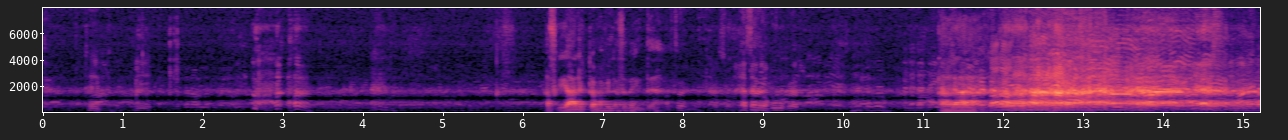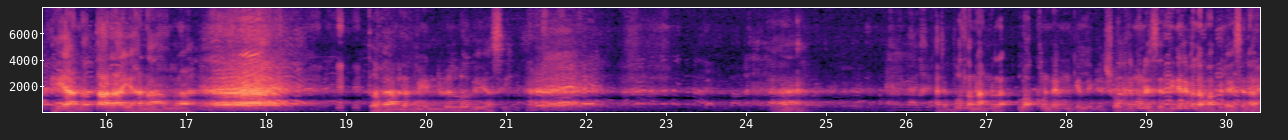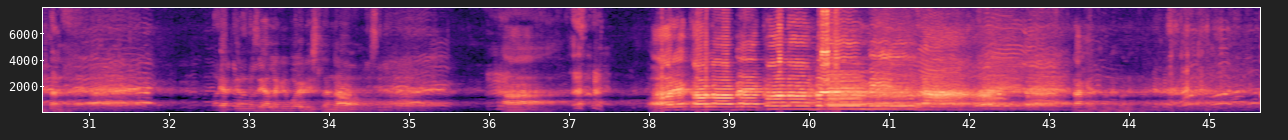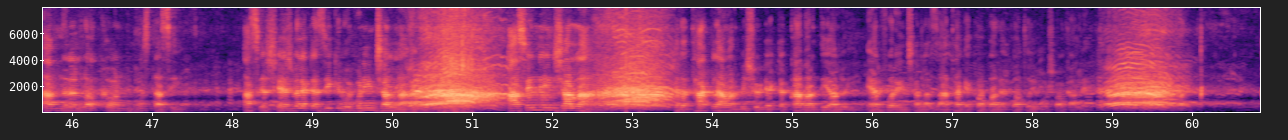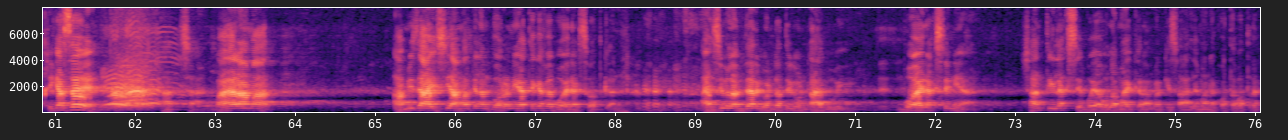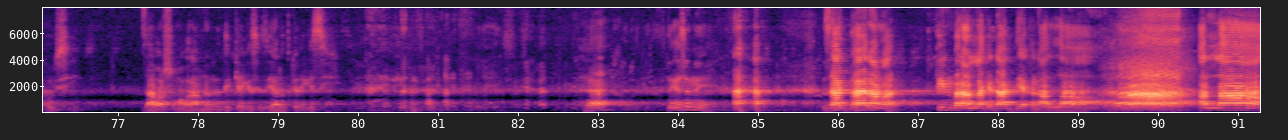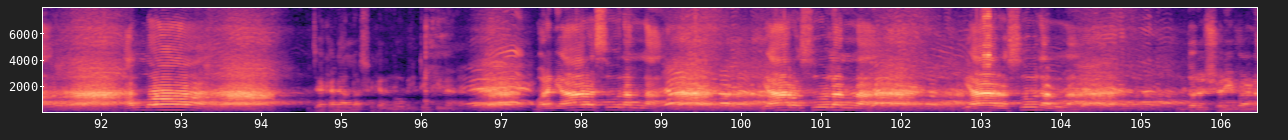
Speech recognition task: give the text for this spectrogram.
আজকে আরেকটা মাহফিল আছে নাকি? হিয়ানো আমরা। তবে আমরা মেন রোডের আছি। হ্যাঁ? আচ্ছা বুঝলাম না, আপনারা লক্ষণটা এমন কে লেগে? সব মনে দিনের বেলা মাহফিল আইছেন আপনারা। এতেন মুঝে আল্লাহকে বই দিছিলেন না আপনারা লক্ষণ বুঝতাছি। আজকে শেষ বেলা একটা জিকির হইব ইনশাল্লাহ। আসেন না ইনশাল্লাহ। এটা থাকলে আমার বিষয়টা একটা কাবার দিয়া লই। এরপর ইনশাল্লাহ যা থাকে কপালে কত সকালে। ঠিক আছে? আচ্ছা ভাইয়ার আমার। আমি যে আইসি আমার কিলাম গরম নিয়ে থেকে বয় রাখছে অতকান আইসি বললাম, দেড় ঘণ্টা, দুই ঘণ্টা আগুই। বয় রাখছে নিয়া। শান্তি লাগছে, বয়া ওলা মাইকার আমরা কিছু আলেমানা কথাবার্তা কইছি। যাওয়ার সময় আবার আপনারা দেখে গেছি, জিয়ারত করে গেছি। হ্যাঁ? দেখেছেন নি? যাক ভাইয়ের আমার, তিনবার আল্লাহকে ডাক দিয়ে এখন আল্লাহ। আল্লাহ। আল্লাহ। যেখানে আল্লাহ, সেখানে নবী, ঠিক কিনা? বলেন, ইয়া রসুল আল্লাহ ইয়া রসুল আল্লাহ ইয়া রসুল আল্লাহ দরুদ শরীফ পড়েন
